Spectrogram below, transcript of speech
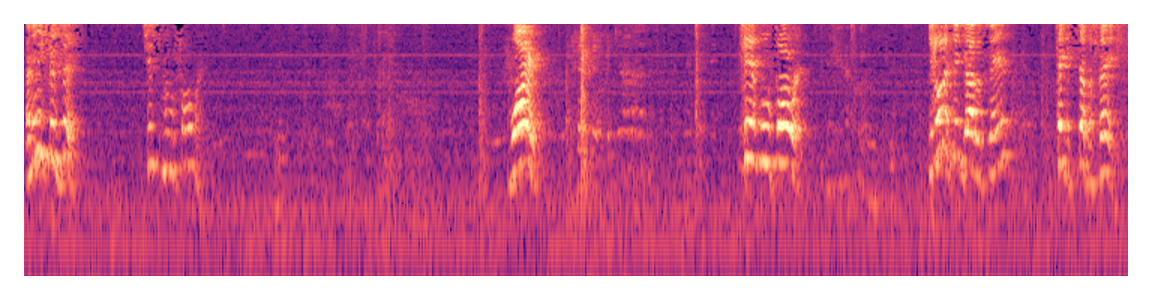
And then he says this just move forward. Water. Can't move forward. You know what I think God was saying? Take a step of faith.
